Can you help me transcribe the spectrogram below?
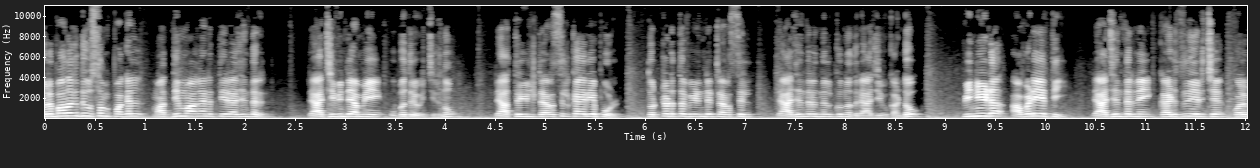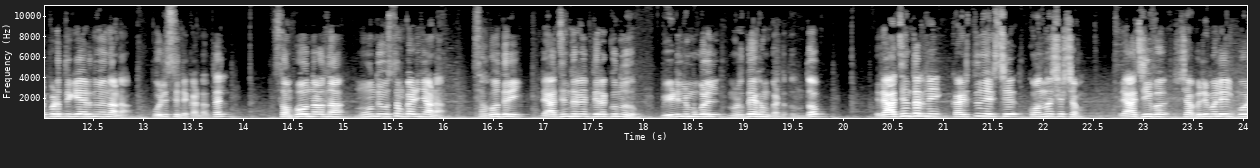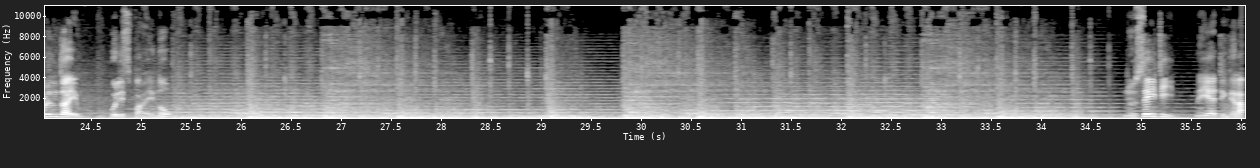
കൊലപാതക ദിവസം പകൽ മദ്യം വാങ്ങാനെത്തിയ രാജേന്ദ്രൻ രാജീവിന്റെ അമ്മയെ ഉപദ്രവിച്ചിരുന്നു. രാത്രിയിൽ ടെറസിൽ കയറിയപ്പോൾ തൊട്ടടുത്ത വീടിന്റെ ടെറസിൽ രാജേന്ദ്രൻ നിൽക്കുന്നത് രാജീവ് കണ്ടു. പിന്നീട് അവിടെയെത്തി രാജേന്ദ്രനെ കഴുത്തു ഞെരിച്ച് കൊലപ്പെടുത്തുകയായിരുന്നു എന്നാണ് പോലീസിന്റെ കണ്ടെത്തൽ. സംഭവം നടന്ന് മൂന്ന് ദിവസം കഴിഞ്ഞാണ് സഹോദരി രാജേന്ദ്രനെ തിരക്കുന്നതും വീടിന് മുകളിൽ മൃതദേഹം കണ്ടെത്തുന്നതും. രാജേന്ദ്രനെ കഴുത്തു ഞെരിച്ച് കൊന്ന ശേഷം രാജീവ് ശബരിമലയിൽ പോരുന്നതായും പോലീസ് പറയുന്നു. News eighteen Neyyattinkara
